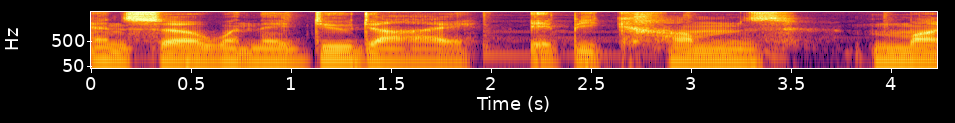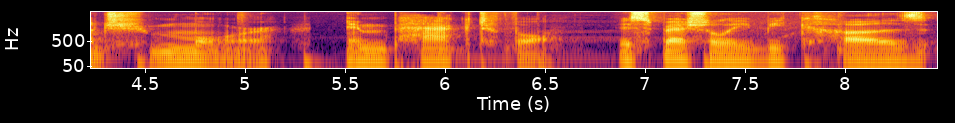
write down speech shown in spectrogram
And so when they do die, it becomes much more impactful, especially because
